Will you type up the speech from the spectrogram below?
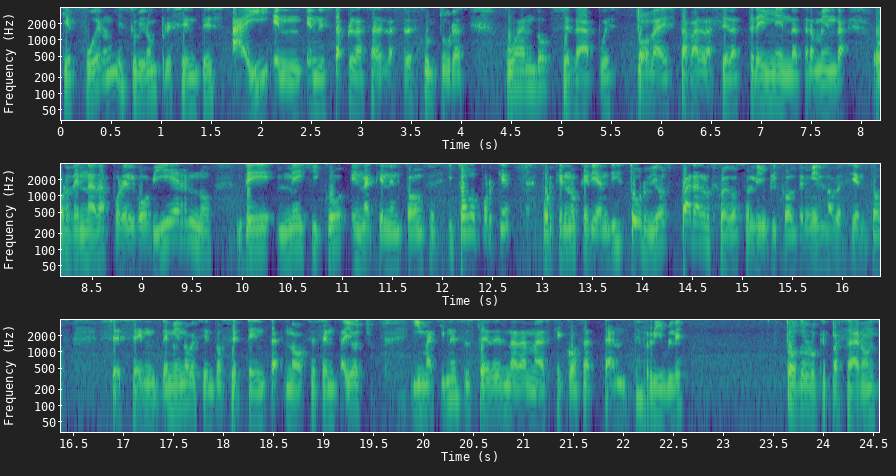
que fueron y estuvieron presentes ahí en, en, esta Plaza de las Tres Culturas cuando se da pues toda esta balacera tremenda, tremenda, ordenada por el gobierno de México en aquel entonces. ¿Y todo por qué? Porque no querían disturbios para los Juegos Olímpicos de 1960, de 1970, no, 68. Imagínense ustedes nada más qué cosa tan terrible todo lo que pasaron,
